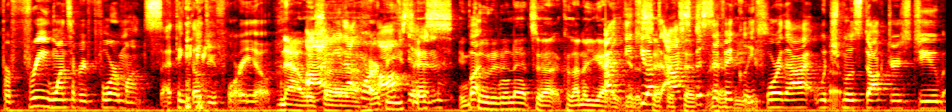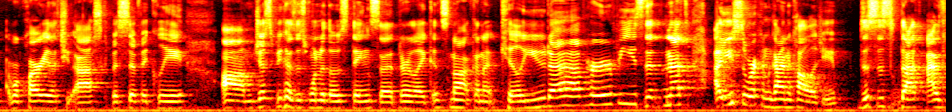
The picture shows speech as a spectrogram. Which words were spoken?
for free once every four months, I think they'll do for you. Now it's I uh, herpes often, tests but- included in that too, because I know you got I think you have to ask test for specifically for that, which Oh. most doctors do require that you ask specifically. Um, just because it's one of those things that they're like, it's not gonna kill you to have herpes. And that's I used to work in gynecology. This is that I,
